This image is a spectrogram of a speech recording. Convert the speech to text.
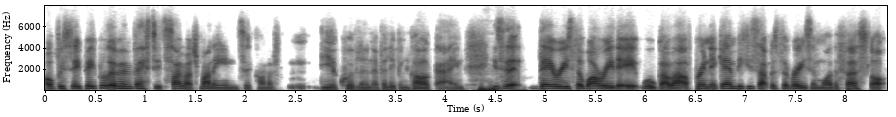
obviously people that have invested so much money into kind of the equivalent of a living card game Mhm. is that there is the worry that it will go out of print again because that was the reason why the first lot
